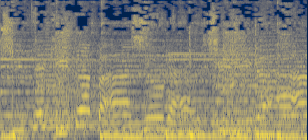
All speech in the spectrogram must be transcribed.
してきた場所が違う。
